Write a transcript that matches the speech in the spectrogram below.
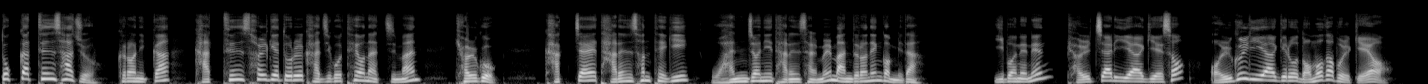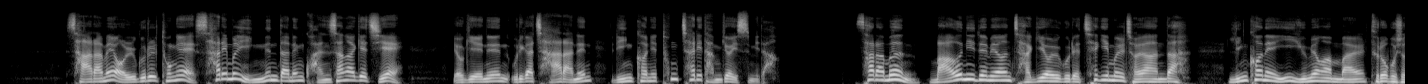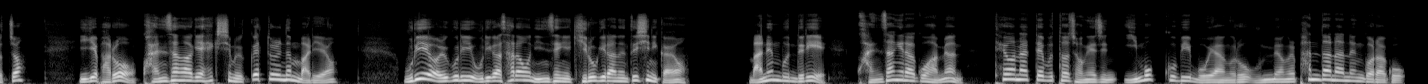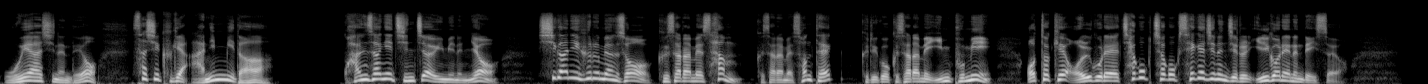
똑같은 사주, 그러니까 같은 설계도를 가지고 태어났지만 결국 각자의 다른 선택이 완전히 다른 삶을 만들어낸 겁니다. 이번에는 별자리 이야기에서 얼굴 이야기로 넘어가 볼게요. 사람의 얼굴을 통해 살임을 읽는다는 관상학의 지혜, 여기에는 우리가 잘 아는 링컨이 통찰이 담겨 있습니다. 사람은 마흔이 되면 자기 얼굴에 책임을 져야 한다. 링컨의 이 유명한 말 들어보셨죠? 이게 바로 관상학의 핵심을 꿰뚫는 말이에요. 우리의 얼굴이 우리가 살아온 인생의 기록이라는 뜻이니까요. 많은 분들이 관상이라고 하면 태어날 때부터 정해진 이목구비 모양으로 운명을 판단하는 거라고 오해하시는데요. 사실 그게 아닙니다. 관상의 진짜 의미는요. 시간이 흐르면서 그 사람의 삶, 그 사람의 선택, 그리고 그 사람의 인품이 어떻게 얼굴에 차곡차곡 새겨지는지를 읽어내는 데 있어요.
